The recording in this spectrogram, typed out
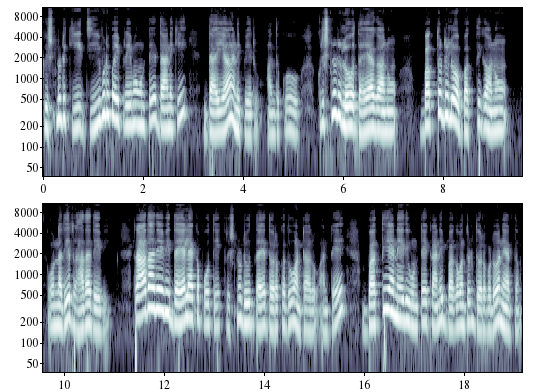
కృష్ణుడికి జీవుడిపై ప్రేమ ఉంటే దానికి దయ అని పేరు. అందుకు కృష్ణుడిలో దయగాను భక్తుడిలో భక్తిగాను ఉన్నది రాధాదేవి. రాధాదేవి దయ లేకపోతే కృష్ణుడు దయ దొరకదు అంటారు. అంటే భక్తి అనేది ఉంటే కానీ భగవంతుడు దొరకడు అని అర్థం.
